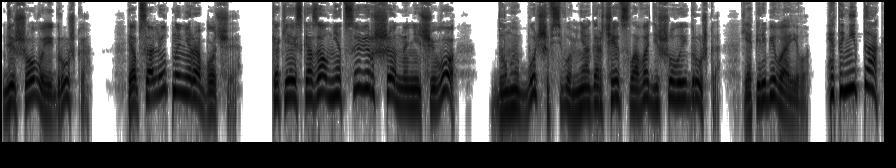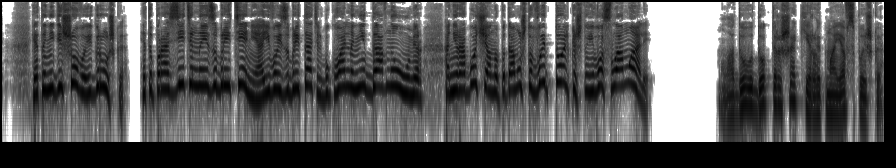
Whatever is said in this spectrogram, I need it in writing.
Дешевая игрушка. И абсолютно нерабочая. Как я и сказал, нет совершенно ничего. Думаю, больше всего меня огорчают слова «дешевая игрушка». Я перебиваю его. «Это не так! Это не дешевая игрушка! Это поразительное изобретение, а его изобретатель буквально недавно умер, а не рабочее оно потому, что вы только что его сломали». Молодого доктора шокирует моя вспышка.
